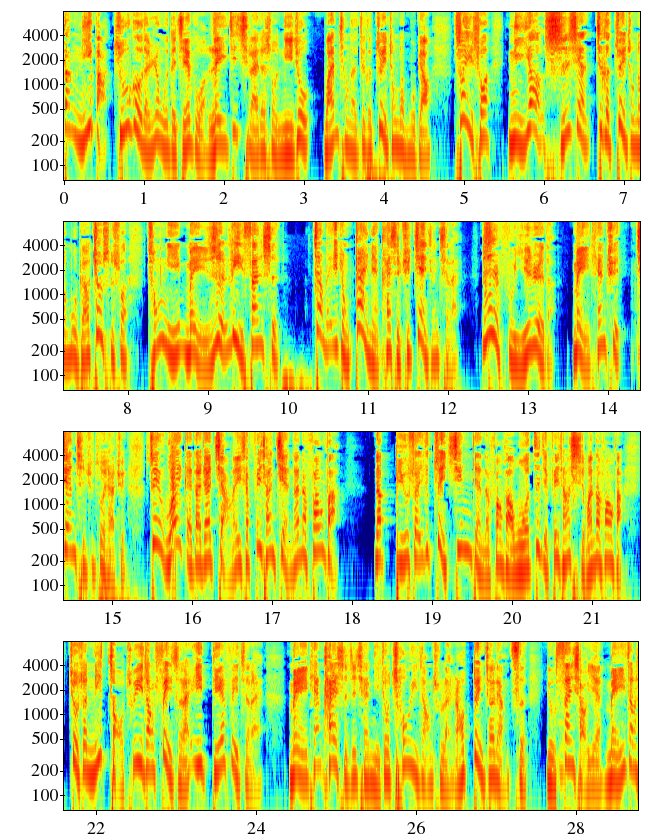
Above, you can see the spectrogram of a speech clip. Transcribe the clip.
当你把足够的任务的结果累积起来的时候，你就完成了这个最终的目标。所以说，你要实现这个最终的目标，就是说从你每日立三事。这样的一种概念开始去践行起来，日复一日的每天去坚持去做下去。所以我也给大家讲了一些非常简单的方法。那比如说一个最经典的方法，我自己非常喜欢的方法，就是说你找出一张废纸来，一叠废纸来，每天开始之前你就抽一张出来，然后对折两次，有三小页，每一张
